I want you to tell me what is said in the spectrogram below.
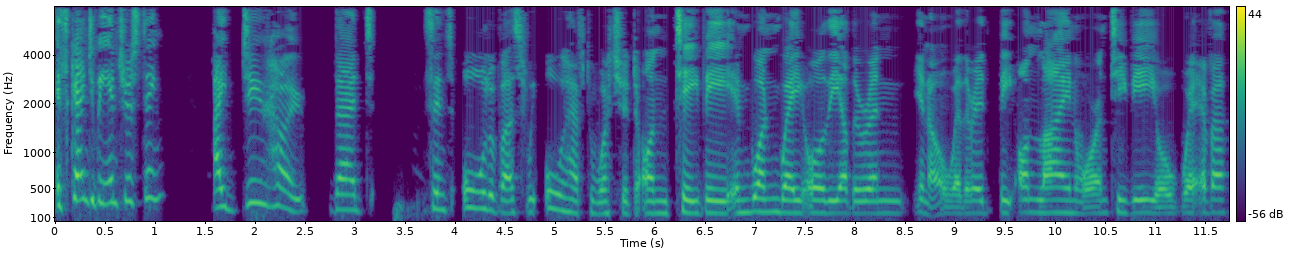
it's going to be interesting. I do hope that since all of us, we all have to watch it on TV in one way or the other, and you know, whether it be online or on TV or wherever.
